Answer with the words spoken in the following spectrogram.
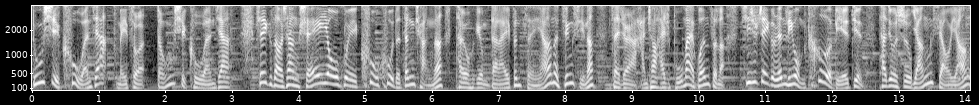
都市酷玩家，没错，都是酷玩家。这个早上谁又会酷酷的登场呢？他又会给我们带来一份怎样的惊喜呢？在这儿啊，韩超还是不卖关子了。其实这个人离我们特别近，他就是杨小杨。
